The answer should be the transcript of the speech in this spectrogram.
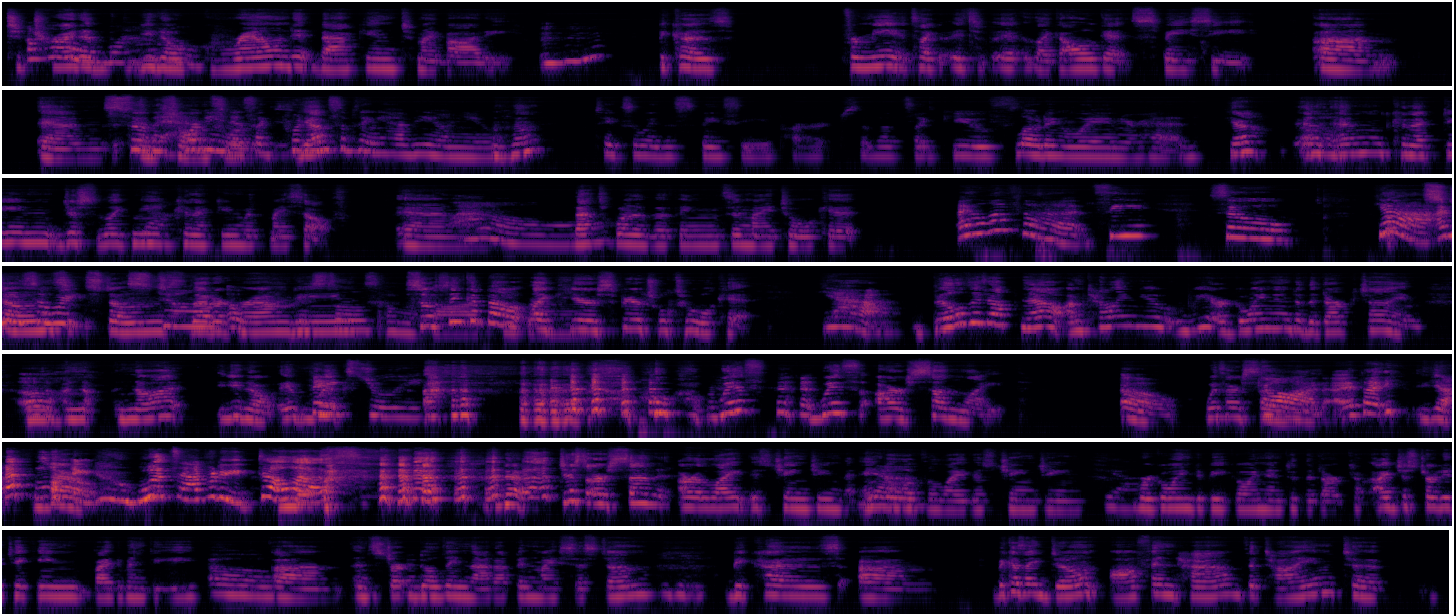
to try Oh, to, you know, ground it back into my body mm-hmm. because for me it's like it's it, like I'll get spacey um and So and the I'm heaviness, like putting Yep. something heavy on you, Mhm. takes away the spacey part. So that's like you floating away in your head. Yeah, and Oh. and connecting, just like me Yeah. connecting with myself, and Wow. that's one of the things in my toolkit. I love that. See, so yeah, stones, I mean, so we're stones stone- that are oh, grounding. Oh So think about like grounding. your spiritual toolkit. yeah. Build it up now. I'm telling you, we are going into the dark time. Oh, N- not you know it with- thanks, Julie. with with our sunlight oh with our God, I thought. Yeah like, no. what's happening? Tell No. us. no just our sun our light is changing the angle Yeah. of the light is changing yeah. we're going to be going into the dark time i just started taking vitamin d Oh. um, and start Mhm. building that up in my system mhm. because um, because I don't often have the time to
